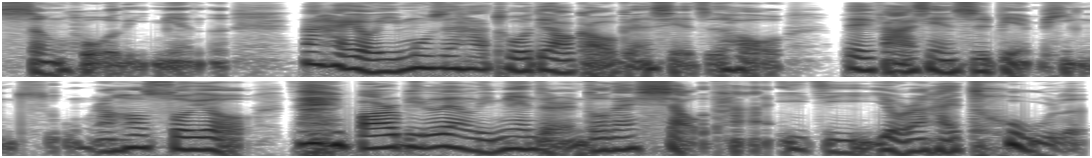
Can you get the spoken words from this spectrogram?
生活里面了，那还有一幕是他脱掉高跟鞋之后被发现是扁平足，然后所有在 Barbie Land 里面的人都在笑他，以及有人还吐了。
